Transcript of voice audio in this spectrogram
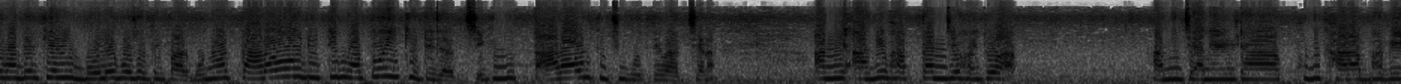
তোমাদেরকে আমি বলে বোঝাতে পারব না। তারাও রীতিমতোই কেটে যাচ্ছে, কিন্তু তারাও কিছু করতে পারছে না। আমি আগে ভাবতাম যে হয়তো আমি চ্যানেলটা খুবই খারাপভাবে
